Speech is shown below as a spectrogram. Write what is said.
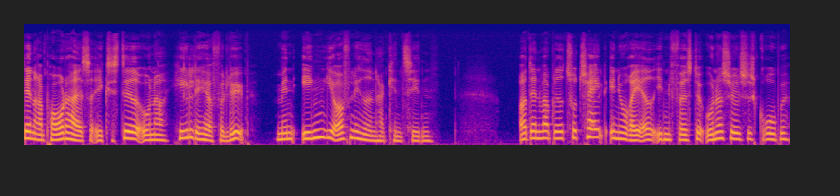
Den rapport har altså eksisteret under hele det her forløb, men ingen i offentligheden har kendt til den. Og den var blevet totalt ignoreret i den første undersøgelsesgruppe,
